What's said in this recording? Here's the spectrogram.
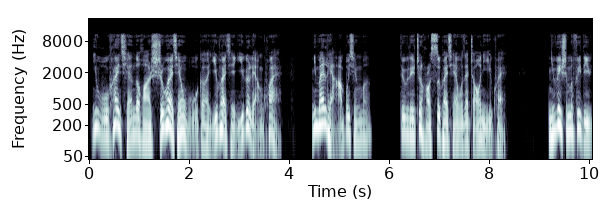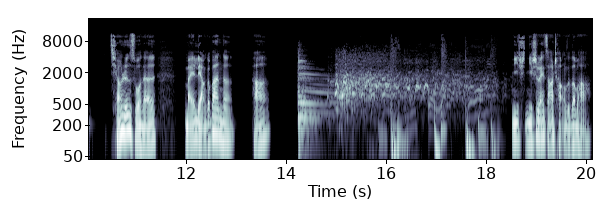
你五块钱的话，十块钱五个，一块钱一个两块，你买俩不行吗？对不对？正好四块钱，我再找你一块，你为什么非得强人所难买两个半呢？啊？你是你是来砸场子的吧？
